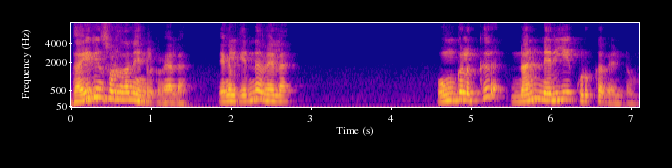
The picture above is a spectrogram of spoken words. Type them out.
தைரியம் சொல்கிறது தானே எங்களுக்கு வேலை. எங்களுக்கு என்ன வேலை? உங்களுக்கு நன்னெறியை கொடுக்க வேண்டும்.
